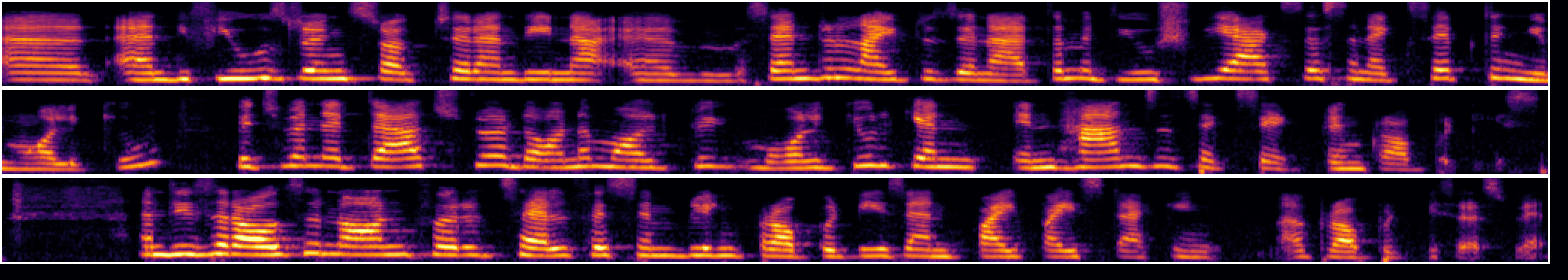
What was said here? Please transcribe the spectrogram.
and, and the fused ring structure and the um, central nitrogen atom, it usually acts as an accepting molecule, which when attached to a donor molecule, molecule can enhance its accepting properties. And these are also known for its self-assembling properties and pi-pi stacking uh, properties as well.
